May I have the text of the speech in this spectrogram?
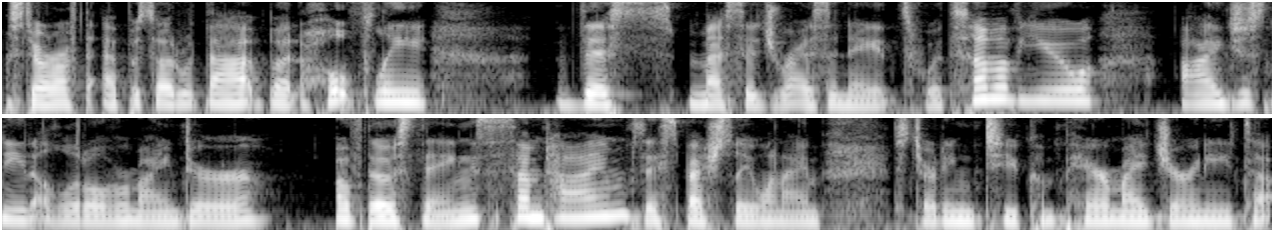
start off the episode with that, but hopefully this message resonates with some of you. I just need a little reminder of those things sometimes, especially when I'm starting to compare my journey to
